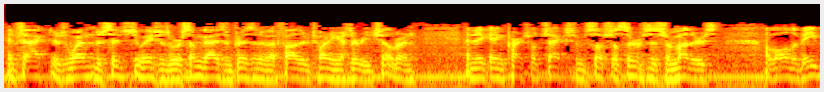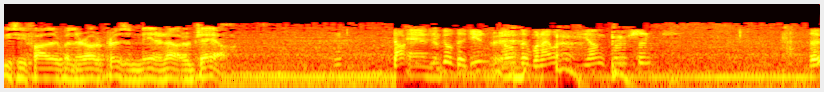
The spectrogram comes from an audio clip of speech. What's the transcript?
In fact, there's one there's situations where some guys in prison have a fathered 20 or 30 children, and they're getting partial checks from social services from mothers of all the babies he fathered when they're out of prison, in and out of jail. Dr. And- Siegel, did you know that when I was a young person, the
